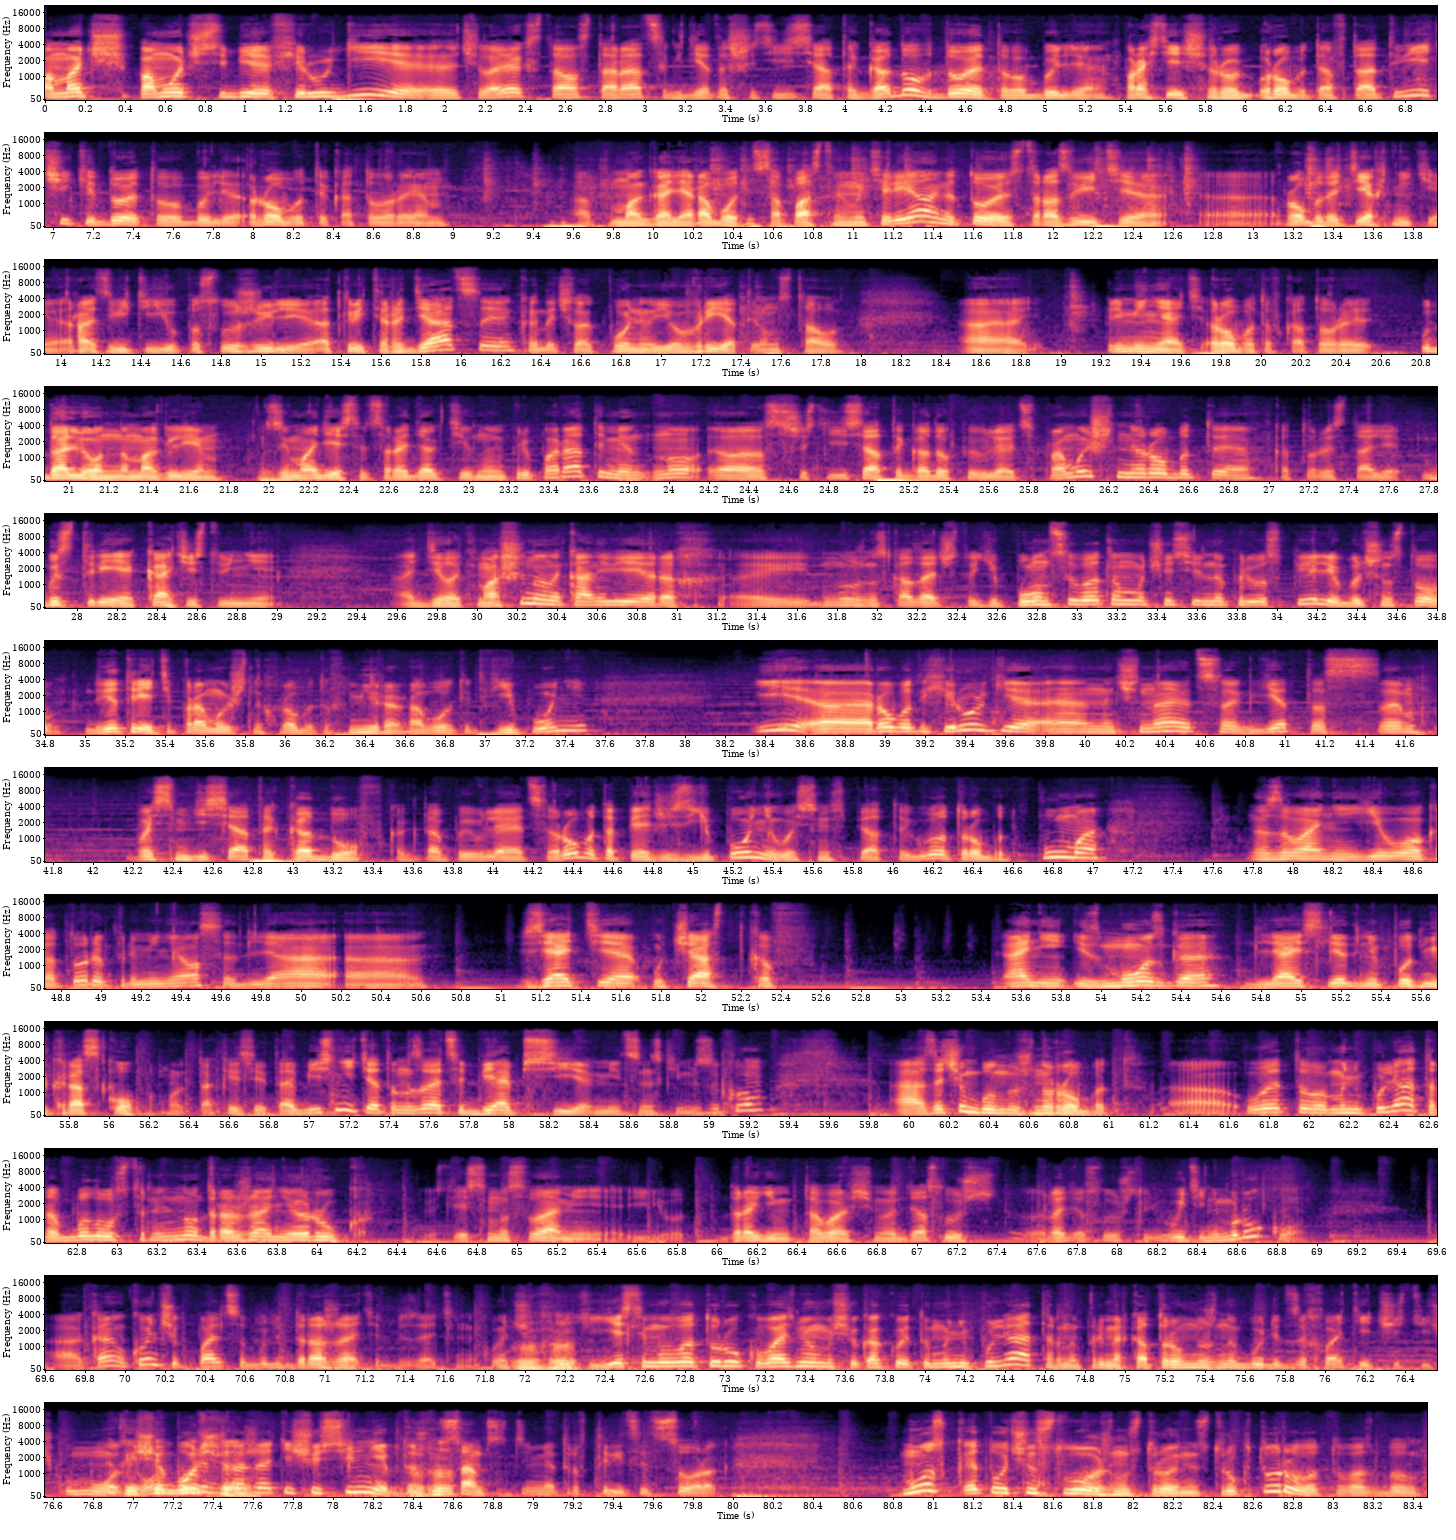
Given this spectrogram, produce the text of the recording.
Помочь, помочь себе в хирургии э, человек стал стараться где-то 60-х годов. До этого были простейшие роб- роботы-автоответчики, до этого были роботы, которые а, помогали работать с опасными материалами, то есть развитие э, робототехники, развитие ее послужили открытие радиации, когда человек понял ее вред, и он стал а, применять роботов, которые удаленно могли взаимодействовать с радиоактивными препаратами, но э, с 60-х годов появляются промышленные роботы, которые стали быстрее, качественнее делать машины на конвейерах. И нужно сказать, что японцы в этом очень сильно преуспели. Большинство, две трети промышленных роботов мира работает в Японии. И э, роботы-хирурги э, начинаются где-то с 80-х годов, когда появляется робот, опять же, из Японии, 85-й год, робот Puma, название его, который применялся для э, взятия участков ткани из мозга для исследования под микроскопом. Вот так, если это объяснить, это называется биопсия медицинским языком. А зачем был нужен робот? А, у этого манипулятора было устранено дрожание рук. То есть, если мы с вами и вот, дорогими товарищами радиослуш... радиослушателями вытянем руку, а, кон- кончик пальца будет дрожать обязательно, кончик Мгм. руки. Если мы в эту руку возьмем еще какой-то манипулятор, например, которым нужно будет захватить частичку мозга, еще он больше. будет дрожать еще сильнее, потому что Мгм. он сам сантиметров 30-40. Мозг это очень сложно устроенная структура. Вот у вас был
